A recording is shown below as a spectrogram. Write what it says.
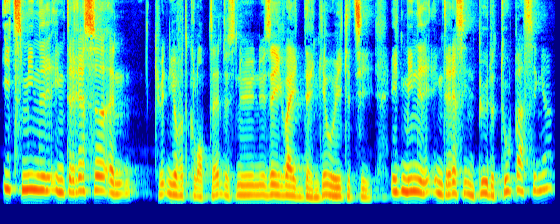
iets minder interesse, en ik weet niet of het klopt, hè. dus nu, nu zeg ik wat ik denk, hè, hoe ik het zie. Iets minder interesse in pure toepassingen,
